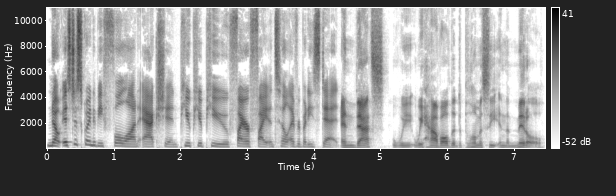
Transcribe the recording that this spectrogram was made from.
no, it's just going to be full on action, pew, pew, pew, firefight until everybody's dead. and that's we we have all the diplomacy in the middle.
